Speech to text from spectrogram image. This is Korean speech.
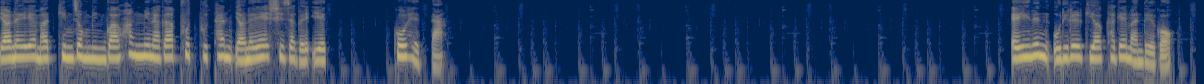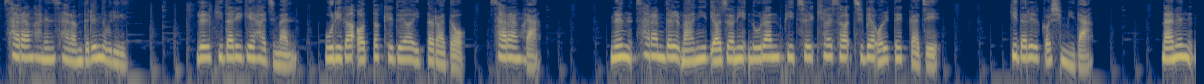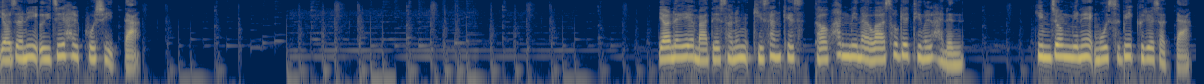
연애의 맛 김종민과 황민아가 풋풋한 연애의 시작을 예고했다. A는 우리를 기억하게 만들고 사랑하는 사람들은 우리를 기다리게 하지만 우리가 어떻게 되어 있더라도 사랑하 는 사람들만이 여전히 노란 빛을 켜서 집에 올 때까지 기다릴 것입니다. 나는 여전히 의지할 곳이 있다. 연애의 맛에서는 기상캐스터 황민아와 소개팅을 하는 김종민의 모습이 그려졌다.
